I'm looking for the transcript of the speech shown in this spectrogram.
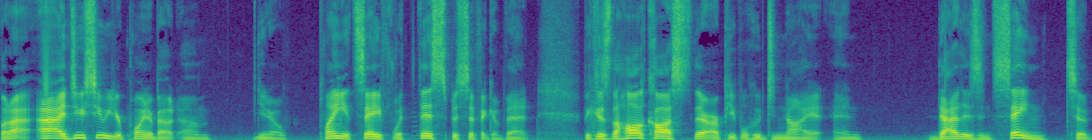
but I, I do see your point about um, you know playing it safe with this specific event because the Holocaust there are people who deny it and that is insane to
